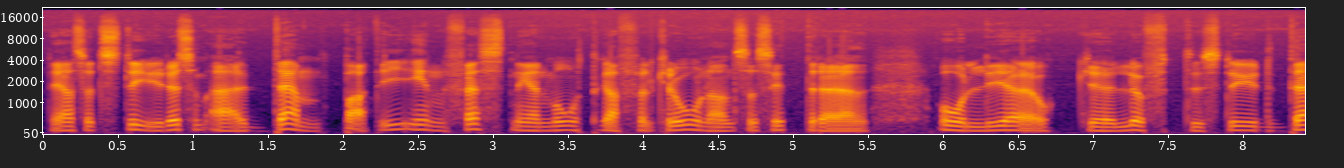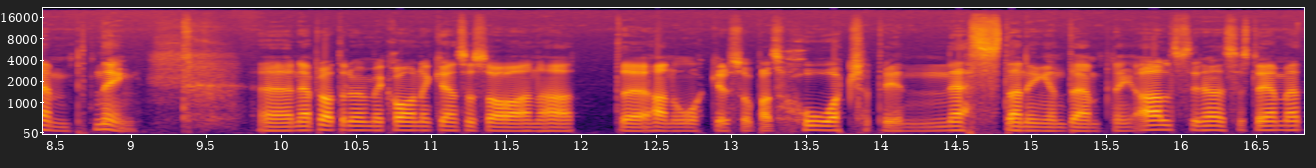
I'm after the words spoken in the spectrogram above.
Det är alltså ett styre som är dämpat. I infästningen mot gaffelkronan så sitter det en olje och eh, luftstyrd dämpning. Eh, när jag pratade med mekanikern så sa han att eh, han åker så pass hårt så att det är nästan ingen dämpning alls i det här systemet.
